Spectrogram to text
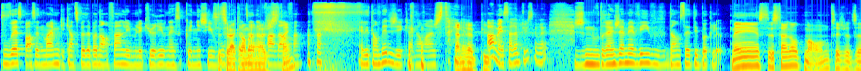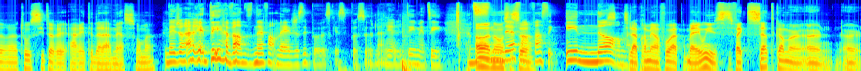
pouvait se passer de même, que quand tu faisais pas d'enfant, les- le curé venait se cogner chez vous. C'est-tu la grand-mère Justin? Elle est en Belgique, la grand-mère Justin. Elle aurait pu. Ah, mais ça aurait pu, c'est vrai. Je ne voudrais jamais vivre dans cette époque-là. Mais c'est c'est un autre monde, tu sais, je veux dire, euh, toi aussi, t'aurais arrêté d'aller à la messe, sûrement. Ben, j'aurais arrêté avant 19 ans. Ben, je sais pas, parce que c'est pas ça la réalité, mais tu sais. 19 Ah, non, c'est ça. enfants, c'est énorme. C'est la première fois. Ben oui, c'est- fait que tu sets comme un... un, un- tu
